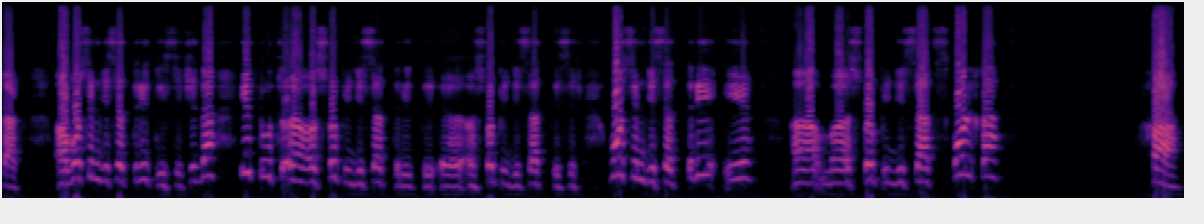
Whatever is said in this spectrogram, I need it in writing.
так, 83 тысячи, да, и тут 153, э, 150 тысяч. 83 и 150 сколько? Ха,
